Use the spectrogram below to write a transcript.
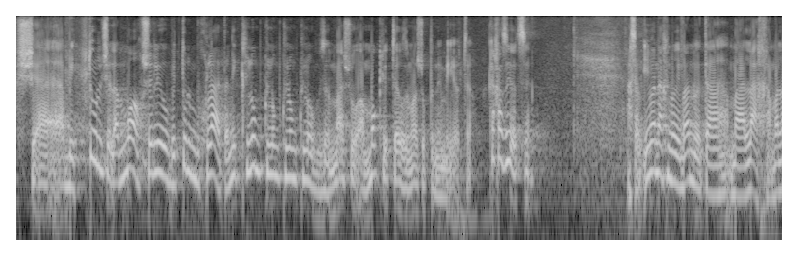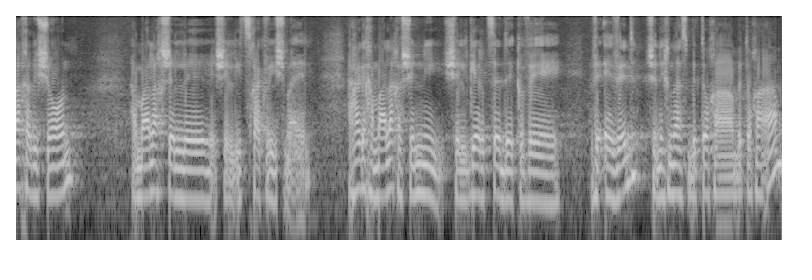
שהביטול של המוח שלי הוא ביטול מוחלט, אני כלום, כלום, כלום, כלום. זה משהו עמוק יותר, זה משהו פנימי יותר. ככה זה יוצא. עכשיו, אם אנחנו הבנו את המהלך, המהלך הראשון, המהלך של, של יצחק וישמעאל, אחר כך המהלך השני של גר צדק ו... ועבד שנכנס בתוך, ה, בתוך העם.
